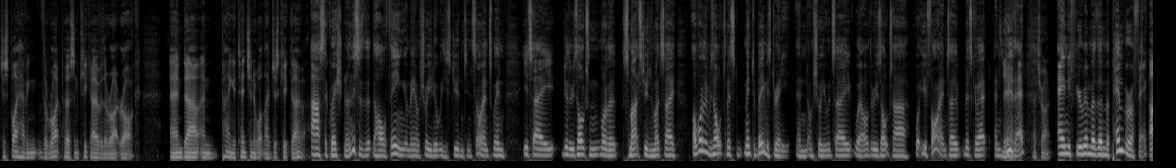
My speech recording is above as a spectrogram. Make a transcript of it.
just by having the right person kick over the right rock, and uh, and paying attention to what they've just kicked over. ask the question, and this is the, the whole thing. I mean, I'm sure you do it with your students in science. When you say, "Do the results," and one of the smart students might say, "Oh, what are the results meant to, be, Mr. Eddy?" And I'm sure you would say, "Well, the results are what you find. So let's go out and Yeah, do that." That's right. And if you remember the Mpemba effect, Oh,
